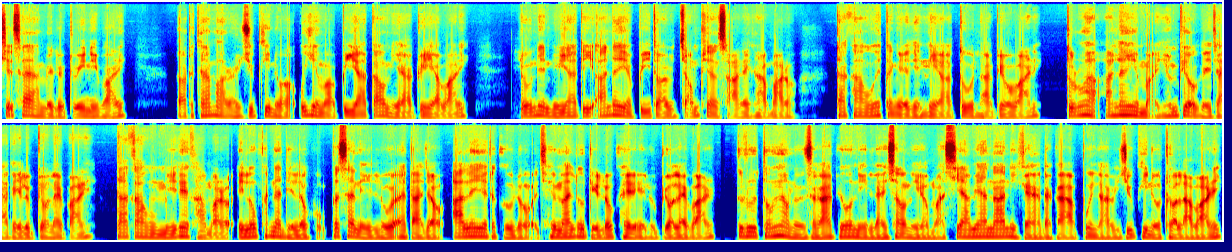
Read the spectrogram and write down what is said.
ရှစ်ဆက်ရမယ်လို့တွေးနေပါတယ်။နောက်တစ်ခါမှာတော့ယူကီနိုကဥယျာဉ်မှာဘီယာတောက်နေတာတွေ့ရပါတယ်။ လုံနဲ့နေရာတီအားလည်းရပြီးသွားပြီးကြောင်းပြန်စားတဲ့အခါမှာတော့တာကာဝဲတငယ်ချင်းနှစ်ယောက်သူ့ကိုလာပြောပါတယ်။သူတို့ကအားလည်းရမှာရမ်းပြော့ခဲ့ကြတယ်လို့ပြောလိုက်ပါတယ်။တာကာကိုမေးတဲ့အခါမှာတော့အင်းလုံးဖက်နဲ့တင်လို့ကိုပတ်ဆက်နေလိုအပ်တာကြောင့်အားလည်းရတစ်ခုလုံးအချိန်မှလုပ်တယ်လုပ်ခဲ့တယ်လို့ပြောလိုက်ပါတယ်။သူတို့သုံးယောက်လုံးစကားပြောနေလမ်းလျှောက်နေတော့မှဆရာများနားနေကန်တကာပွင့်လာပြီးယူကီနိုထွက်လာပါတယ်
